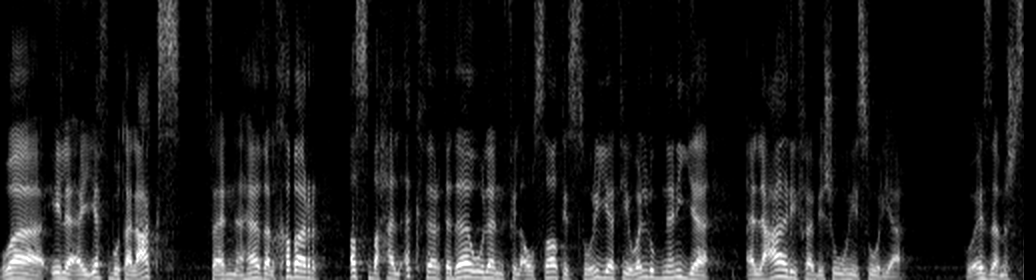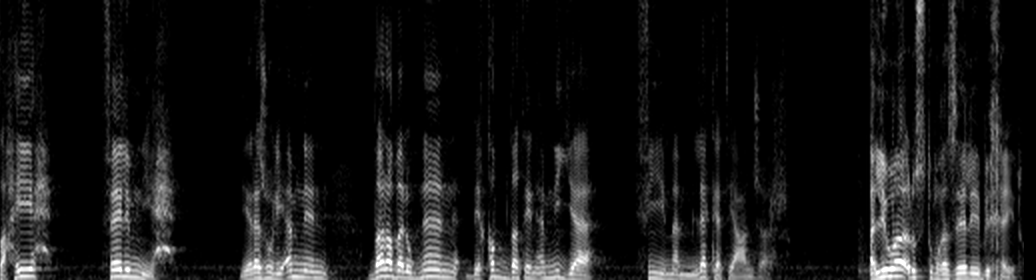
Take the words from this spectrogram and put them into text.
وإلى أن يثبت العكس فإن هذا الخبر أصبح الأكثر تداولا في الأوساط السورية واللبنانية العارفة بشؤون سوريا. وإذا مش صحيح فالمنيح لرجل أمن ضرب لبنان بقبضة أمنية في مملكة عنجر. اللواء رستم غزالي بخير.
